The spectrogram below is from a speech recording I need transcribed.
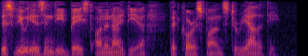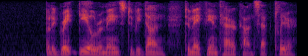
This view is indeed based on an idea that corresponds to reality but a great deal remains to be done to make the entire concept clear.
